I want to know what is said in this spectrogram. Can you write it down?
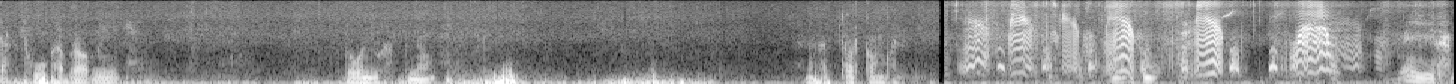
กัดถูกครับรอบนี้ โดนอยู่ครับพี่น้องนะครับถอดกล้องก่อน นี่ครับ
